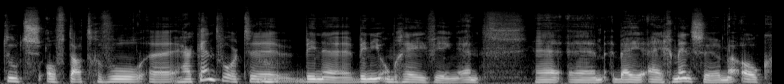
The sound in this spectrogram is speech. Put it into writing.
toets of dat gevoel herkend wordt hmm. binnen, binnen je omgeving. En ehm, bij je eigen mensen, maar ook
